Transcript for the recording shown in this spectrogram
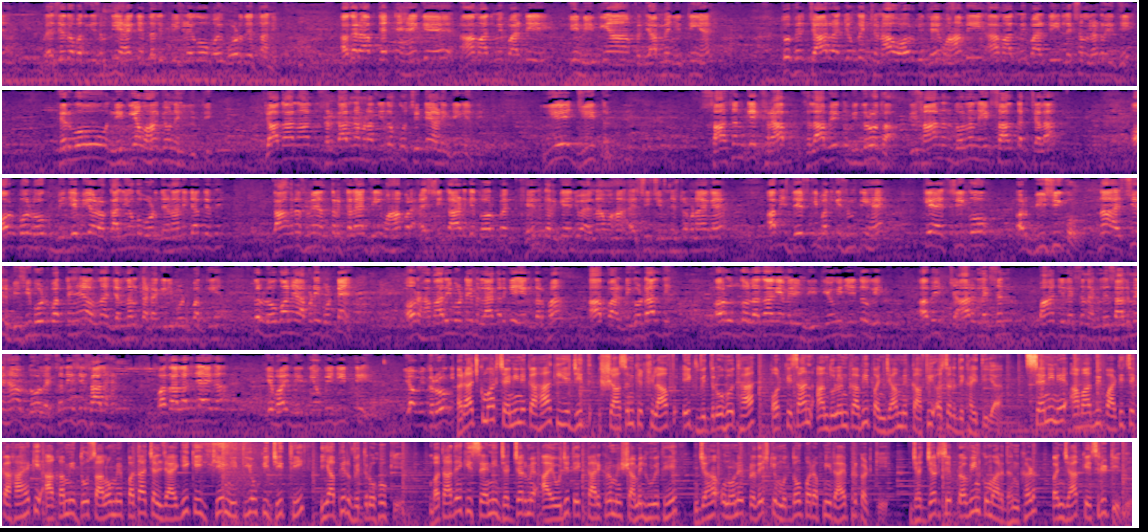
वैसे तो बदकिस्मती है कि दलित पिछड़े को कोई वोट देता नहीं। अगर आप कहते हैं कि आम आदमी पार्टी की नीतियाँ पंजाब में जीती हैं तो फिर चार राज्यों के चुनाव और भी थे, वहाँ भी आम आदमी पार्टी इलेक्शन लड़ रही थी। फिर वो नीतियाँ वहाँ क्यों नहीं जीती? ज़्यादा ना सरकार ना बनाती तो कुछ सीटें आनी चाहिए थी। ये जीत शासन के खिलाफ खिलाफ एक विद्रोह था। किसान आंदोलन एक साल तक चला और वो लोग बीजेपी और अकालियों को वोट देना नहीं चाहते थे। कांग्रेस में अंतर अंतरकलह थी, वहाँ पर एससी कार्ड के तौर पर खेल करके जो है ना वहाँ एससी चीफ मिनिस्टर बनाया गया। अब इस देश की बदकिस्मती है कि एससी को और बीसी को। ना एससी बीसी वोट पाते हैं और ना जनरल कैटेगरी वोट पाती है। तो लोगों ने अपनी वोटें और हमारी वोटें मिला करके एक तरफा आप पार्टी को डाल दी और उसको लगा कि मेरी नीतियों की जीत होगी। अभी चार इलेक्शन पाँच इलेक्शन अगले साल में है और दो इलेक्शन इसी साल है। पता लग जाएगा कि भाई नीतियों की जीत थी या विद्रोह राजकुमार सैनी ने कहा कि ये जीत शासन के खिलाफ एक विद्रोह था और किसान आंदोलन का भी पंजाब में काफ़ी असर दिखाई दिया। सैनी ने आम आदमी पार्टी से कहा है कि आगामी दो सालों में पता चल जाएगी कि ये नीतियों की जीत थी या फिर विद्रोह की। बता दें कि सैनी झज्जर में आयोजित एक कार्यक्रम में शामिल हुए थे, जहाँ उन्होंने प्रदेश के मुद्दों पर अपनी राय प्रकट की। झज्जर से प्रवीण कुमार धनखड़, पंजाब केसरी टीवी।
